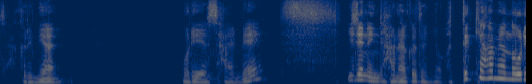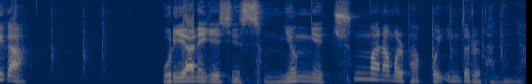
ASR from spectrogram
자 그러면 우리의 삶에 이제는 하나거든요. 어떻게 하면 우리가 우리 안에 계신 성령의 충만함을 받고 인도를 받느냐?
